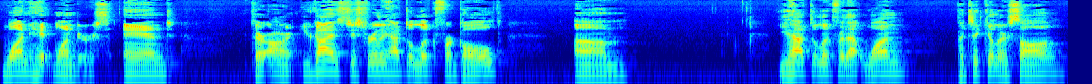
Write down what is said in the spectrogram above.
one hit wonders, and there aren't. You guys just really have to look for gold. Um, you have to look for that one particular song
